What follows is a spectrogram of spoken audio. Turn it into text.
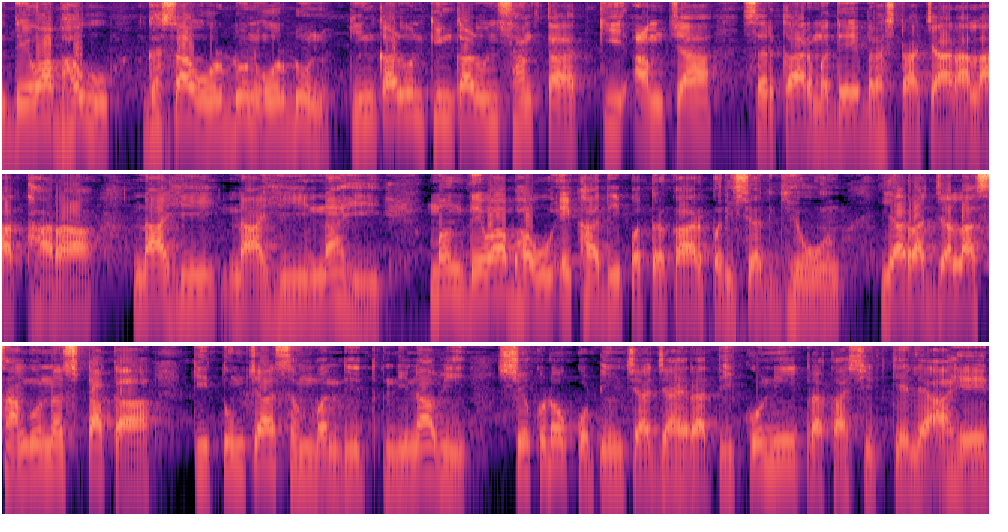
देवाभाऊ घसा ओरडून ओरडून किंकाळून किंकाळून सांगतात की आमच्या सरकारमध्ये भ्रष्टाचाराला थारा. नाही नाही नाही. मग देवाभाऊ एखादी पत्रकार परिषद घेऊन या राज्याला सांगूनच टाका की तुमच्या संबंधित निनावी शेकडो कोटींच्या जाहिराती कोणी प्रकाशित केल्या आहेत?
